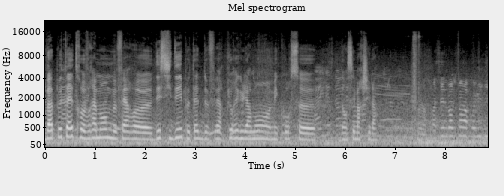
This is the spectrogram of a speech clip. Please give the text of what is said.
va peut-être vraiment me faire euh, décider peut-être de faire plus régulièrement euh, mes courses euh, dans ces marchés-là. Passez une bonne fin d'après-midi.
